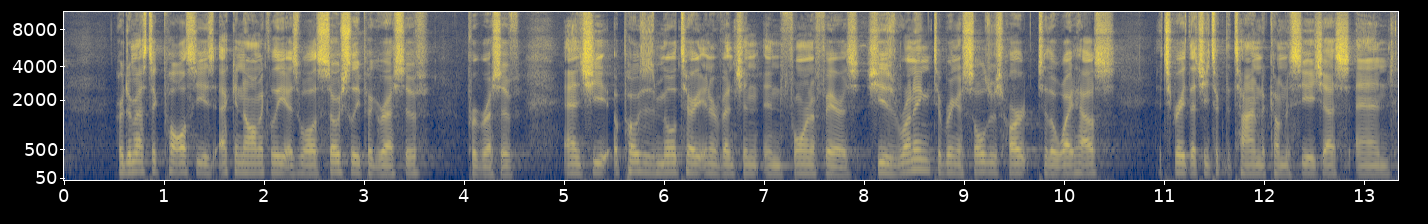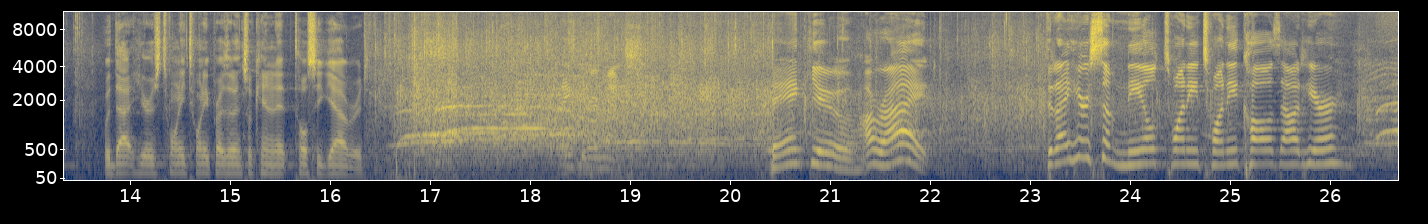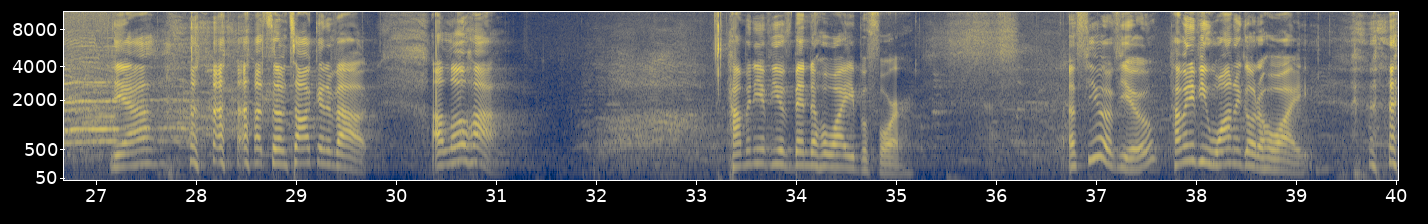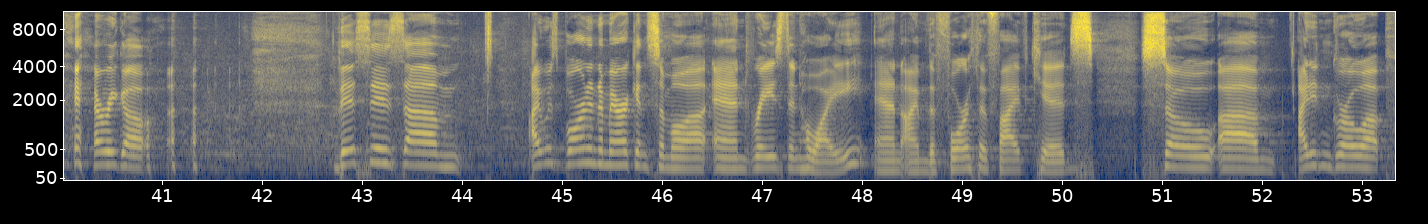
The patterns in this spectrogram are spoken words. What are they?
Her domestic policy is economically as well as socially progressive, progressive, and she opposes military intervention in foreign affairs. She is running to bring a soldier's heart to the White House. It's great that she took the time to come to CHS, and with that, here's 2020 presidential candidate Tulsi Gabbard. Thank you very much. Thank you. All right. Did I hear some Neil 2020 calls out here? Yeah? That's what I'm talking about. Aloha. How many of you have been to Hawaii before? A few of you. How many of you want to go to Hawaii? Here we go. this is, um, I was born in American Samoa and raised in Hawaii, and I'm the fourth of five kids. So um, I didn't grow up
